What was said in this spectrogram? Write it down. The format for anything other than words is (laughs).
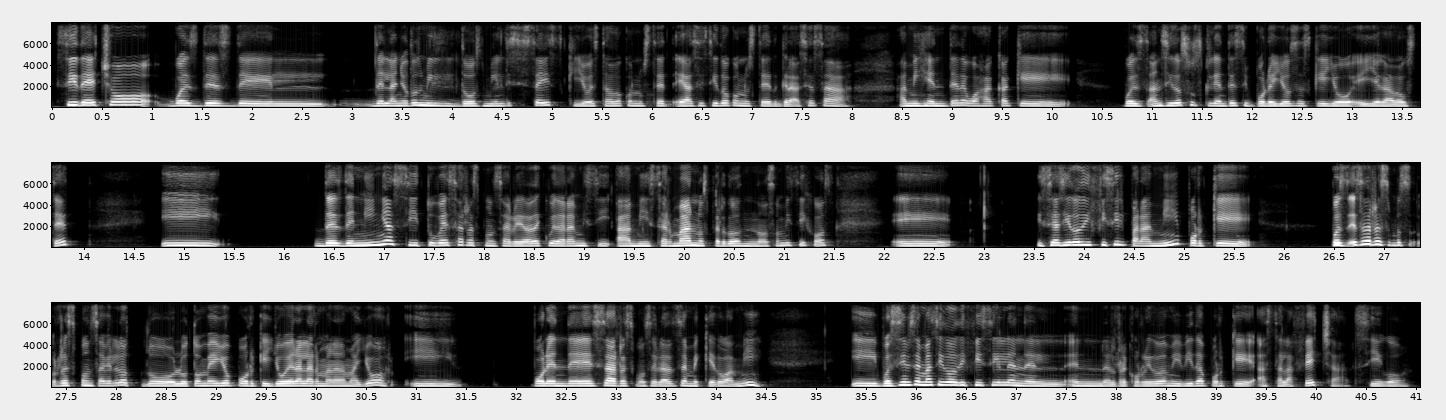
Sí, de hecho, pues desde el año 2016 que yo he estado con usted, he asistido con usted gracias a, a mi gente de Oaxaca que pues han sido sus clientes y por ellos es que yo he llegado a usted. Y desde niña sí tuve esa responsabilidad de cuidar a mis, a mis hermanos, (laughs) perdón, no son mis hijos. Eh, y sí ha sido difícil para mí porque, pues esa responsabilidad lo, lo, tomé yo porque yo era la hermana mayor y por ende esa responsabilidad se me quedó a mí. Y pues sí se me ha sido difícil en el, en el recorrido de mi vida porque hasta la fecha sigo.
